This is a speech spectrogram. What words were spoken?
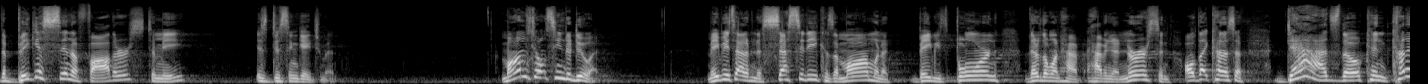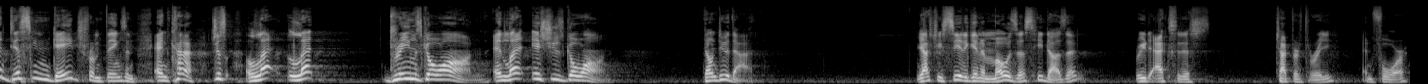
The biggest sin of fathers to me is disengagement. Moms don't seem to do it. Maybe it's out of necessity because a mom, when a baby's born, they're the one have, having a nurse and all that kind of stuff. Dads, though, can kind of disengage from things and, and kind of just let, let dreams go on and let issues go on. Don't do that. You actually see it again in Moses. He does it. Read Exodus chapter 3 and 4.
